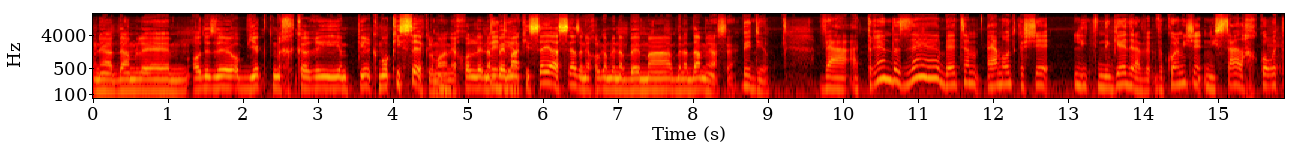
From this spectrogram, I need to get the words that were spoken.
בני האדם לעוד איזה אובייקט מחקרי אמפירי כמו כיסא. כלומר, אני יכול לנבא בדיוק. מה הכיסא יעשה, אז אני יכול גם לנבא מה בן אדם יעשה. בדיוק. והטרנד הזה בעצם היה מאוד קשה להתנגד אליו, וכל מי שניסה לחקור את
